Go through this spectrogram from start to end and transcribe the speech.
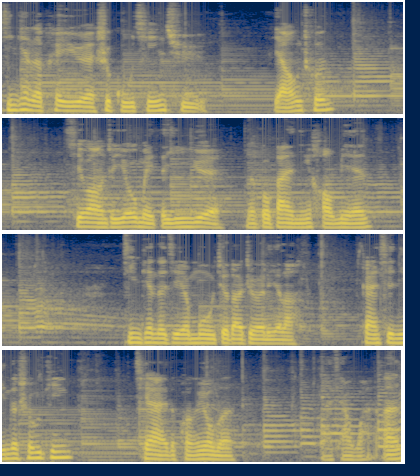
今天的配乐是古琴曲阳春。希望这优美的音乐能够伴您好眠。今天的节目就到这里了。感谢您的收听亲爱的朋友们大家晚安。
